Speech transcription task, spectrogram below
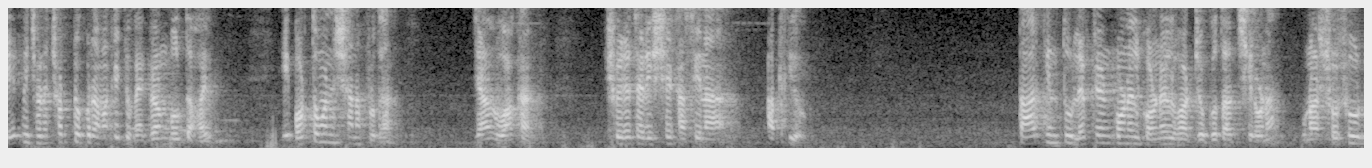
এর পিছনে ছোট্ট করে আমাকে একটু ব্যাকগ্রাউন্ড বলতে হয়। এই বর্তমান সেনা প্রধান জেনারেল ওয়াকার, স্বৈরাচারী শেখ হাসিনা আত্মীয়। তার কিন্তু লেফটেন্যান্ট কর্নেল কর্নেল হওয়ার যোগ্যতা ছিল না। ওনার শ্বশুর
